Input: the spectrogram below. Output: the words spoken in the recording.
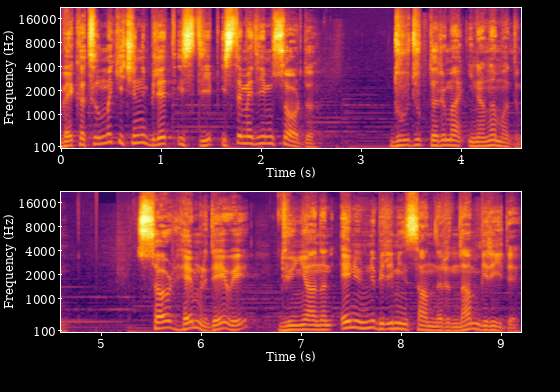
ve katılmak için bilet isteyip istemediğimi sordu. Duyduklarıma inanamadım. Sir Henry Davy dünyanın en ünlü bilim insanlarından biriydi.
